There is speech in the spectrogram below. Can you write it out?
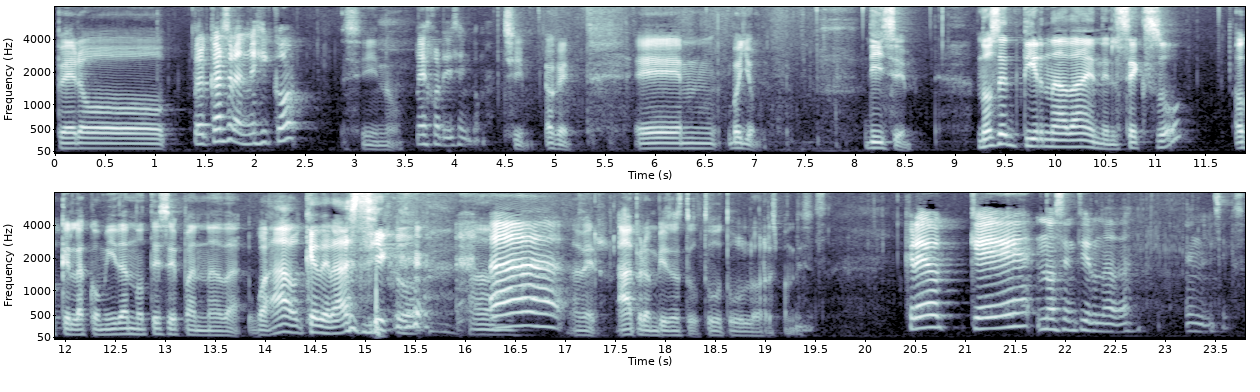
pero Pero cárcel en México, sí, no. mejor 10 en coma. Sí, ok. Em, voy yo. Dice, no sentir nada en el sexo o que la comida no te sepa nada. ¡Wow! ¡Qué drástico! Ah, Ah, a ver. Ah, pero empiezas tú, tú, tú lo respondes. creo que no sentir nada en el sexo.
